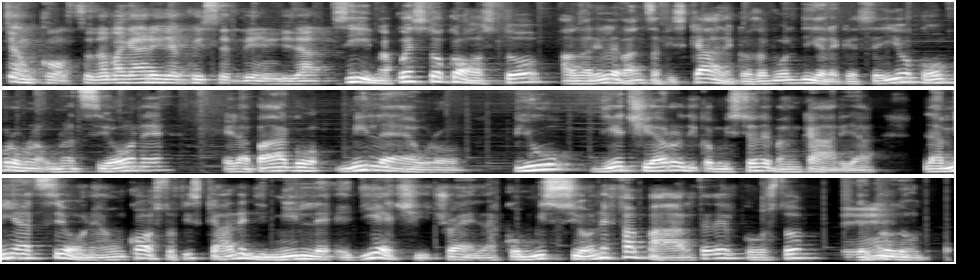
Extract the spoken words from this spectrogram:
C'è un costo da pagare di acquisto e vendita. Sì, ma questo costo ha una rilevanza fiscale. Cosa vuol dire? Che se io compro una, un'azione e la pago 1000 euro più 10 euro di commissione bancaria, la mia azione ha un costo fiscale di 1010, cioè la commissione fa parte del costo sì. del prodotto.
